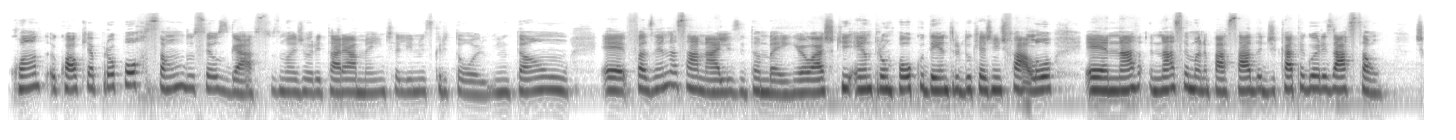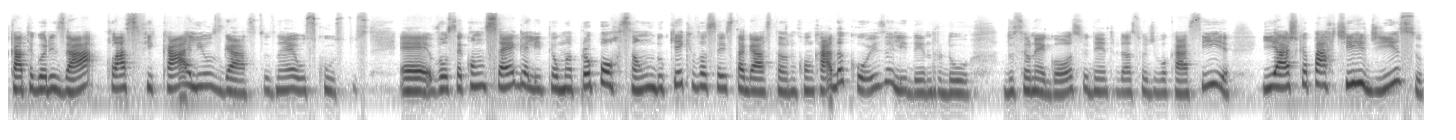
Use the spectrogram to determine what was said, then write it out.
quanto, qual que é a proporção dos seus gastos majoritariamente ali no escritório. Então, é, fazendo essa análise também, eu acho que entra um pouco dentro do que a gente falou é, na, na semana passada de categorização de categorizar, classificar ali os gastos, né, os custos. É, você consegue ali ter uma proporção do que, que você está gastando com cada coisa ali dentro do, do seu negócio, dentro da sua advocacia, e acho que a partir disso,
